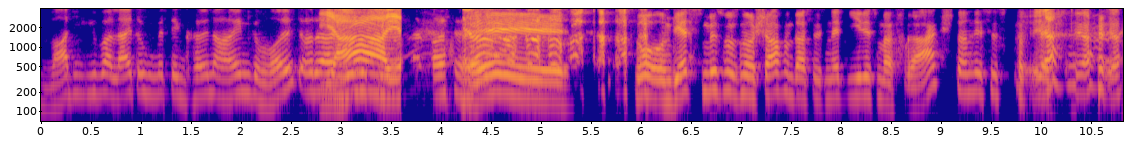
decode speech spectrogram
War die Überleitung mit den Kölner Haien gewollt? Oder ja, ja. Hey. So, und jetzt müssen wir es noch schaffen, dass es nicht jedes Mal fragst, dann ist es perfekt. Ja, ja, ja.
